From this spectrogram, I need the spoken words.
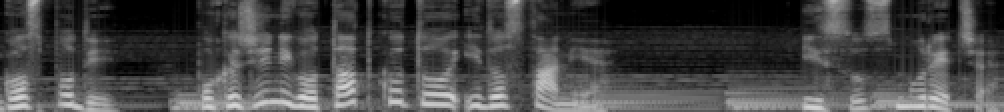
Господи, покажи ни го таткото и достание. Исус му рече,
